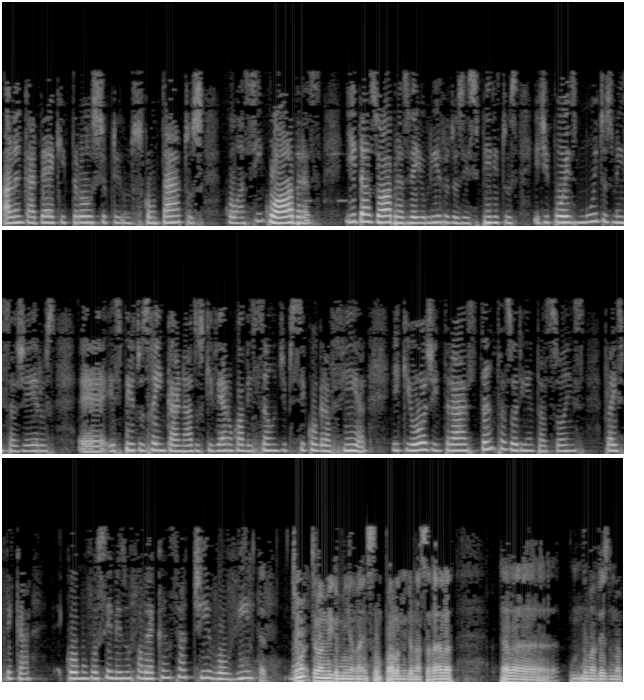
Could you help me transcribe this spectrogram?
Allan Kardec trouxe um dos contatos com as cinco obras e das obras veio o livro dos Espíritos, e depois muitos mensageiros, é, espíritos reencarnados que vieram com a missão de psicografia e que hoje traz tantas orientações para explicar. Como você mesmo falou, é cansativo ouvir. É, tem, uma, né? tem, uma, amiga minha lá em São Paulo, amiga nossa lá, ela, ela numa vez numa,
